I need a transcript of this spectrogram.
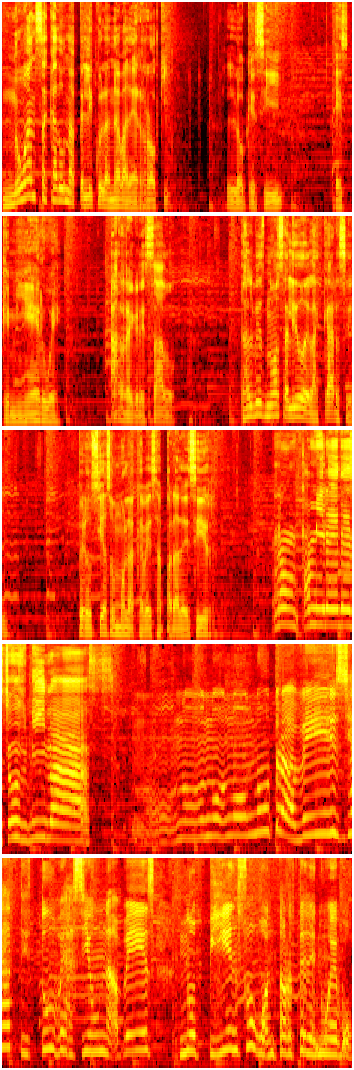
No han sacado una película nueva de Rocky. Lo que sí es que mi héroe ha regresado. Tal vez no ha salido de la cárcel, pero sí asomó la cabeza para decir, Nunca miré de sus vidas. No, no, no, no, no otra vez. Ya te tuve así una vez. No pienso aguantarte de nuevo.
